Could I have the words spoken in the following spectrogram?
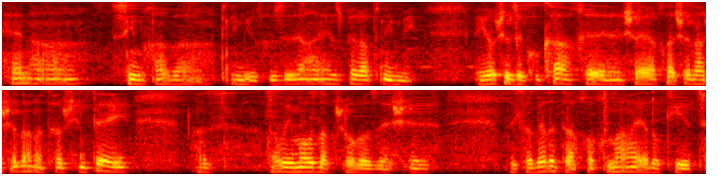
הן השמחה והפנימיות, זה ההסבר הפנימי. היות שזה כל כך אה, שייך לשנה שלנו, תש"פ, אז ראוי מאוד לחשוב על זה, שלקבל את החוכמה האלוקית,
